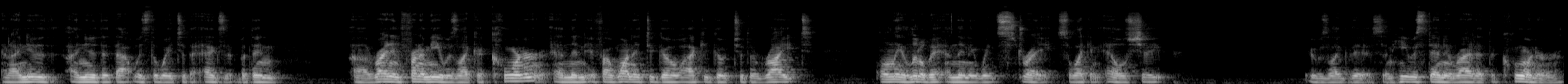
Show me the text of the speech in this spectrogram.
and I knew I knew that that was the way to the exit. But then uh, right in front of me was like a corner, and then if I wanted to go, I could go to the right, only a little bit, and then it went straight, so like an L shape it was like this. And he was standing right at the corner.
